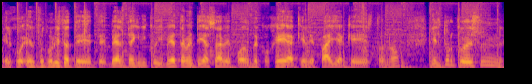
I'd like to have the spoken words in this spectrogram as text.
el, futbolista te, ve al técnico y inmediatamente ya sabe por dónde cojea, qué le falla, qué esto, ¿no? Y el turco es un,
